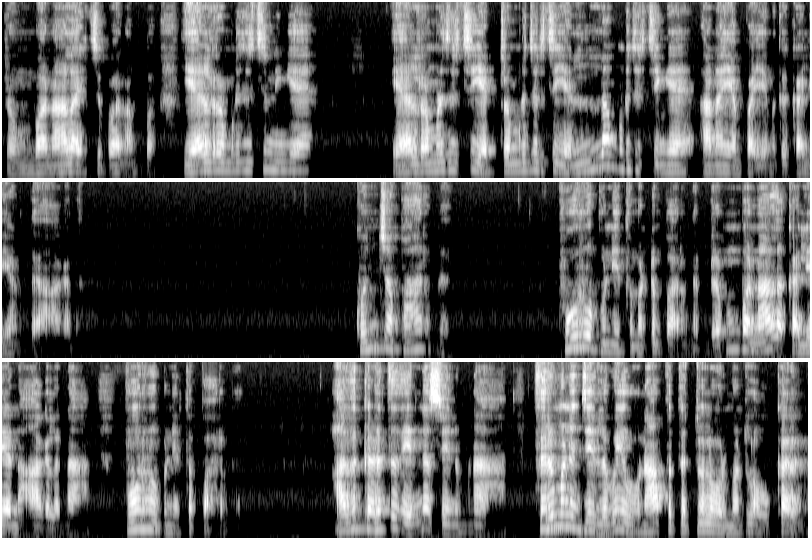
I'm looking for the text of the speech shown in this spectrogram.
ரொம்ப நாள் ஆயிடுச்சுப்பா. நம்ம ஏழரை முடிஞ்சிச்சு நீங்க. ஏழரை முடிஞ்சிருச்சு எட்டரை முடிஞ்சிருச்சு எல்லாம் முடிஞ்சிருச்சுங்க. ஆனா என் பையனுக்கு கல்யாணத்தை ஆகல. கொஞ்சம் பாருங்க. பூர்வ புண்ணியத்தை மட்டும் பாருங்க. ரொம்ப நாள கல்யாணம் ஆகலைன்னா பூர்வ புண்ணியத்தை பாருங்க. அதுக்கு அடுத்தது என்ன செய்யணும்னா திருமணஞ்சேரியில போய் ஒரு நாற்பத்தெட்டு நாள் ஒரு மண்டலம் உட்காருங்க.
